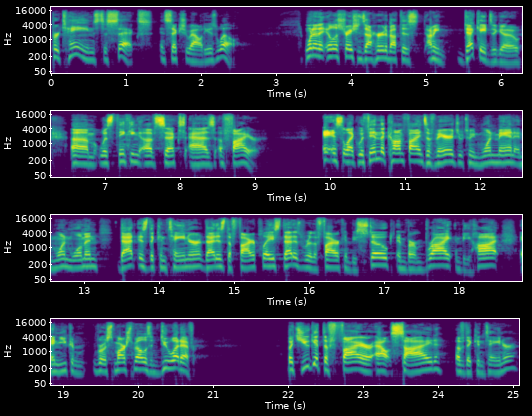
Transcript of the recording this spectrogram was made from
pertains to sex and sexuality as well. One of the illustrations I heard about this, I mean, decades ago, um, was thinking of sex as a fire. And so, like within the confines of marriage between one man and one woman, that is the container, that is the fireplace, that is where the fire can be stoked and burn bright and be hot, and you can roast marshmallows and do whatever. But you get the fire outside of the container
